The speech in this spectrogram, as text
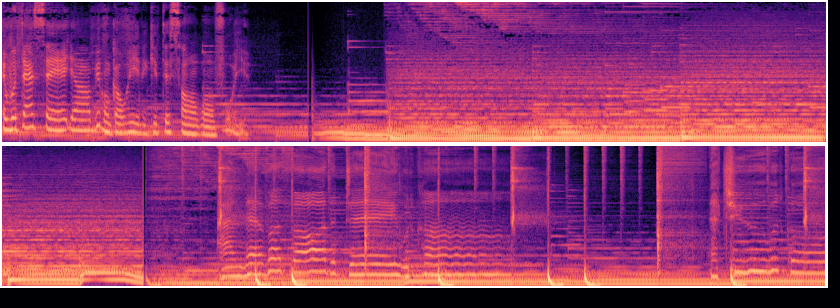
And with that said, y'all, we're gonna go ahead and get this song on for you. The day would come that you would go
